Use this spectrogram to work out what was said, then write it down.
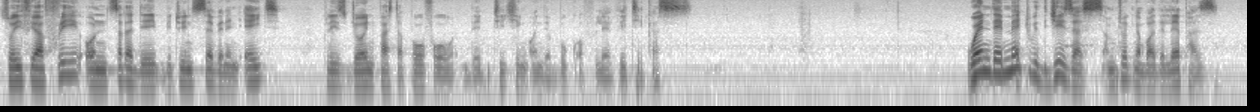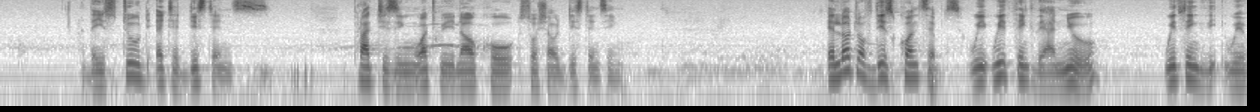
So if you are free on Saturday between 7 and 8, please join Pastor Paul for the teaching on the book of Leviticus. When they met with Jesus, I'm talking about the lepers, they stood at a distance, practicing what we now call social distancing. A lot of these concepts, we, we think they are new. We think the,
